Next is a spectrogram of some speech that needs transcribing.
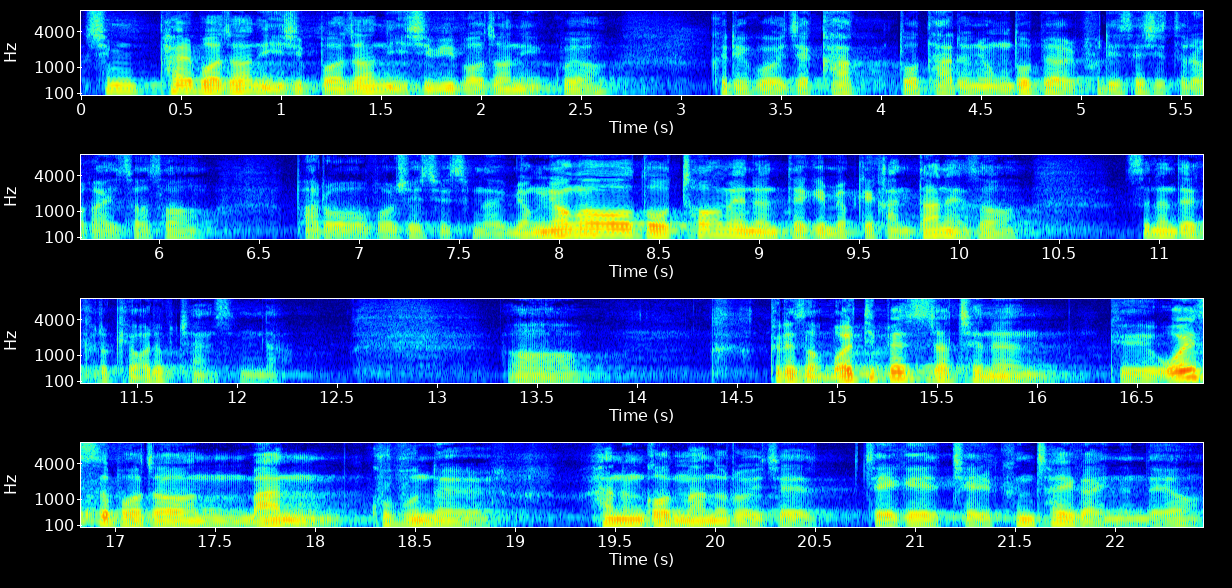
18버전, 20버전, 22버전이 있고요. 그리고 이제 각 또 다른 용도별 preset이 들어가 있어서 바로 보실 수 있습니다. 명령어도 처음에는 되게 몇 개 간단해서 쓰는데 그렇게 어렵지 않습니다. 어, 그래서 Multipass 자체는 그 OS 버전만 구분을 하는 것만으로 이제 되게 제일 큰 차이가 있는데요.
